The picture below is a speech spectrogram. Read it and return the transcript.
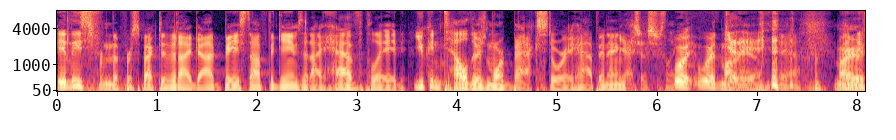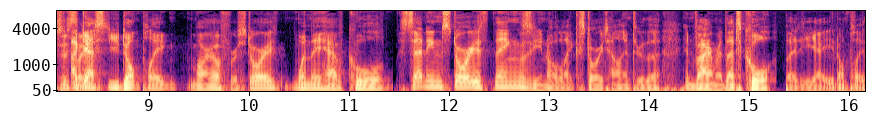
at least from the perspective that I got based off the games that I have played. You can tell there's more backstory happening. it's just like Where- with Mario, yeah, Mario's just. I like, guess you don't play Mario for story when they have cool setting story things, you know, like storytelling through the environment. That's cool, but yeah, you don't play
